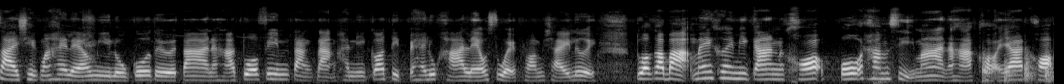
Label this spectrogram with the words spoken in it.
ทรายเช็คมาให้แล้วมีโลโก้โตโยต้านะคะ ตัวฟิล์มต่างๆ คันนี้ก็ติดไปให้ลูกค้าแล้วสวยพร้อมใช้เลย ตัวกระบะไม่เคยมีการเคาะโป๊ะทำสีมานะคะ ขออนุญาตเคาะ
